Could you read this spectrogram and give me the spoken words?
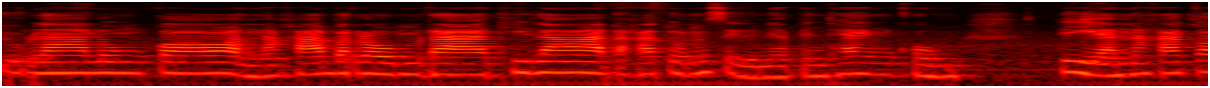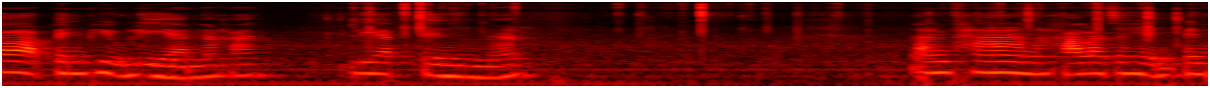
จุฬาลงกรณ์นะคะ บรมราธิราชนะคะ ตัวหนังสือเนี่ยเป็นแท่งคมเหรียญนะคะ ก็เป็นผิวเหรียญนะคะ เรียบตึงนะ ด้านข้างนะคะ เราจะเห็นเป็น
